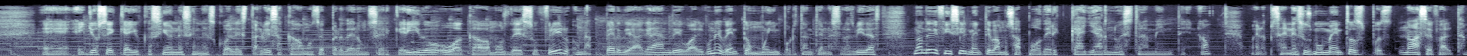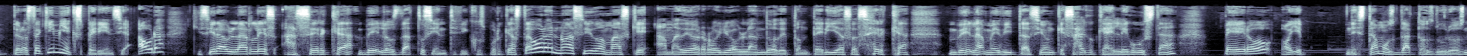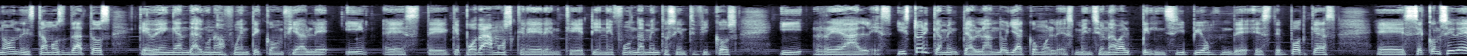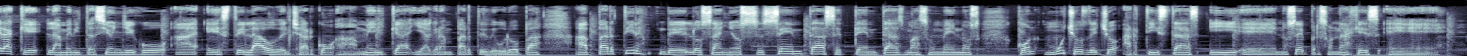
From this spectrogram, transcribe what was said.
Eh, yo sé que hay ocasiones en las cuales tal vez acabamos de perder a un ser querido o acabamos de sufrir una pérdida grande o algún evento muy importante en nuestras vidas donde difícilmente vamos a poder callar nuestra mente. ¿no? Bueno, pues en esos momentos pues no hace falta. Pero hasta aquí mi experiencia. Ahora quisiera hablarles acerca de los datos científicos porque hasta ahora ahora no ha sido más que Amadeo Arroyo hablando de tonterías acerca de la meditación, que es algo que a él le gusta, pero oye, necesitamos datos duros, ¿no? Necesitamos datos que vengan de alguna fuente confiable y este, que podamos creer en que tiene fundamentos científicos y reales. Históricamente hablando, ya como les mencionaba al principio de este podcast, eh, se considera que la meditación llegó a este lado del charco, a América y a gran parte de Europa, a partir de los años 60, 70 más o menos, con muchos, de hecho, artistas y, eh, no sé, personajes eh,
